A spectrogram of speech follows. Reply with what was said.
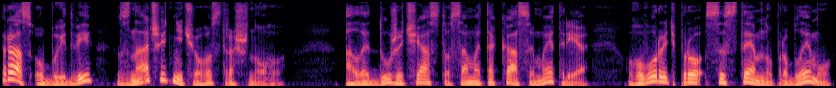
раз обидві, значить нічого страшного. Але дуже часто саме така симетрія говорить про системну проблему,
